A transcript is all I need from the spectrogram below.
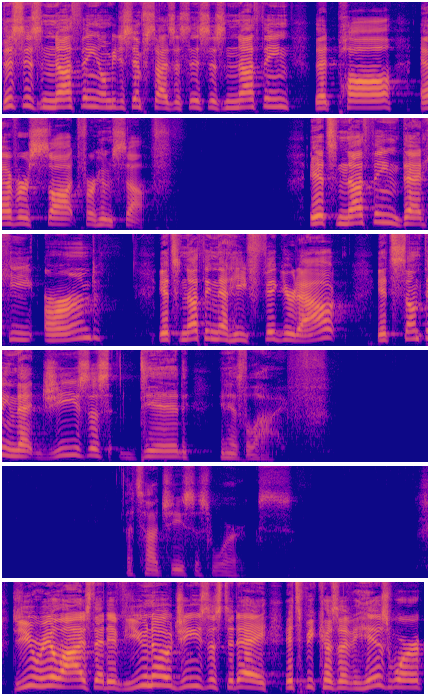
This is nothing, let me just emphasize this this is nothing that Paul ever sought for himself. It's nothing that he earned, it's nothing that he figured out. It's something that Jesus did in his life. That's how Jesus works. Do you realize that if you know Jesus today, it's because of his work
